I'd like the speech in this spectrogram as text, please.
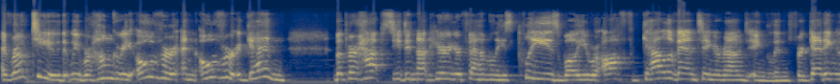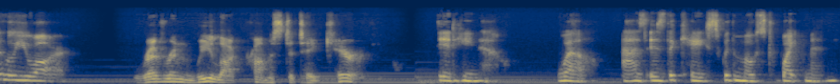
I wrote to you that we were hungry over and over again, but perhaps you did not hear your family's pleas while you were off gallivanting around England, forgetting who you are. Reverend Wheelock promised to take care of you. Did he now? Well, as is the case with most white men,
